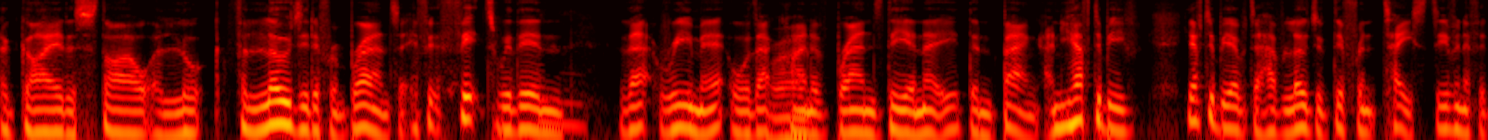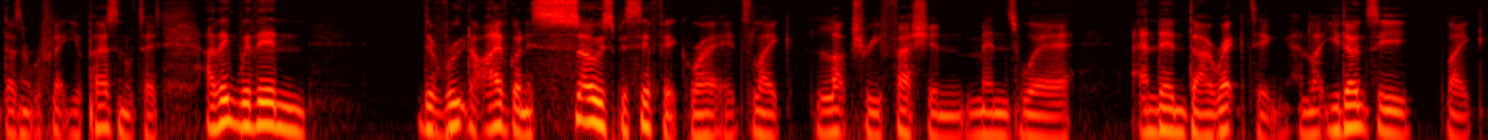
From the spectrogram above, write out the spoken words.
a guide, a style, a look for loads of different brands. So if it fits within that remit or that Right. kind of brand's DNA, then bang. And you have to be you have to be able to have loads of different tastes, even if it doesn't reflect your personal taste. I think within the route that I've gone is so specific, right? It's like luxury fashion, menswear, and then directing. And like you don't see like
